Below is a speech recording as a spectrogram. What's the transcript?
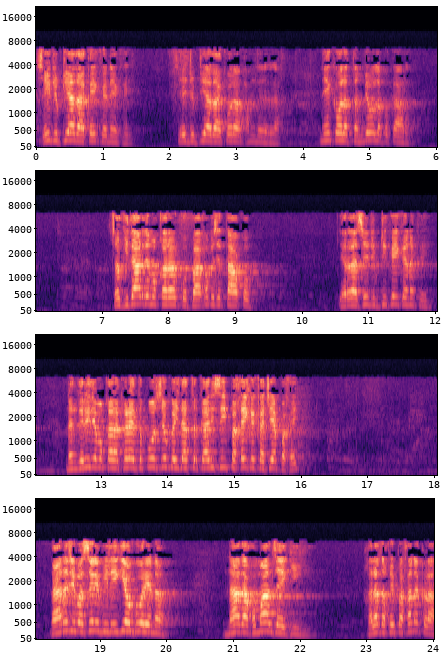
صحیح ډیپټي ادا کوي کنه کوي صحیح ډیپټي ادا کول الحمدلله نه کوله تنبیه ولا په کار دی څوکیدار دې مقرر کو پاغه پسې تعاقب یره دا سي ډیپټي کوي کنه کوي ننګری دې مقرره کړي ته پوسو کوي دا ترکاری سي پخې کې کچې پخې دا نه چې بسره بلیږي او ګورې نه نه دا خو مال ځای کیږي غلطه خو پخې نه کړه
